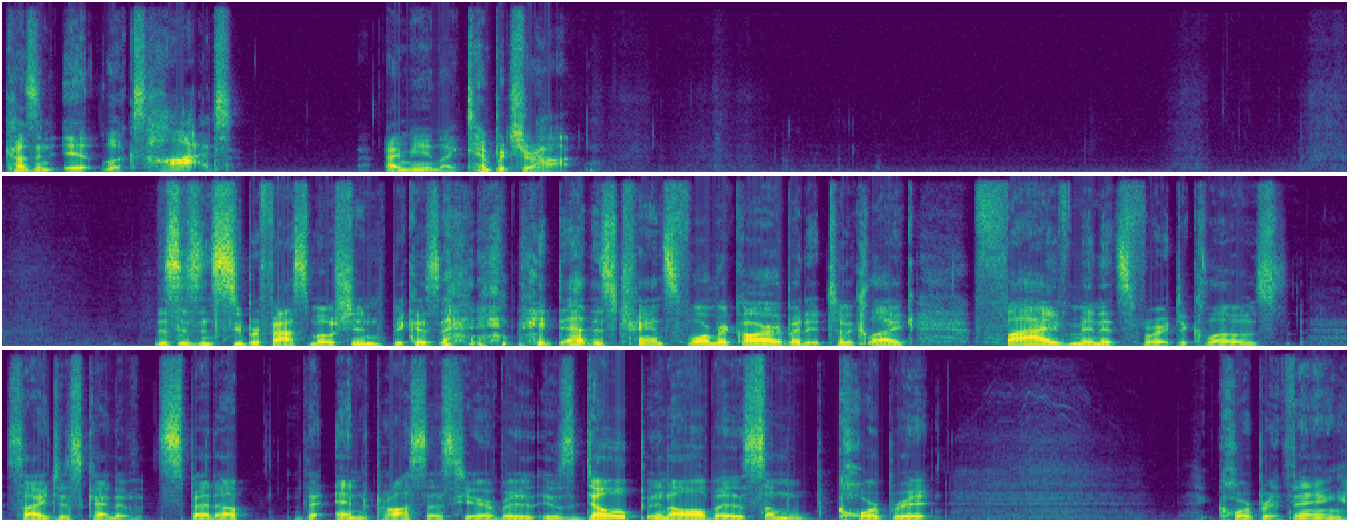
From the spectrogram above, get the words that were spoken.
Cousin It looks hot. I mean, like temperature hot. This is in super fast motion because they had this transformer car, but it took like five minutes for it to close. So I just kind of sped up the end process here, but it was dope and all, but it was some corporate corporate thing.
